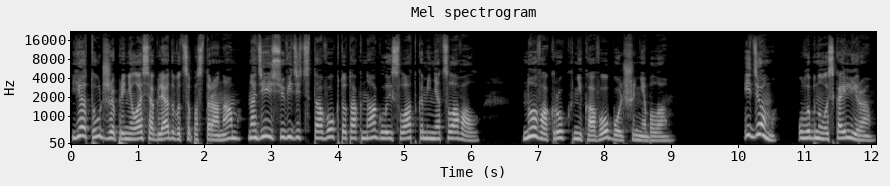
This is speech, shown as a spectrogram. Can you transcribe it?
Я тут же принялась оглядываться по сторонам, надеясь увидеть того, кто так нагло и сладко меня целовал. Но вокруг никого больше не было. «Идем», — улыбнулась Кайлира.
